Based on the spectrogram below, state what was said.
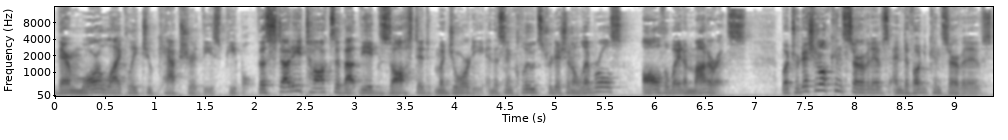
they're more likely to capture these people. The study talks about the exhausted majority, and this includes traditional liberals all the way to moderates. But traditional conservatives and devoted conservatives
